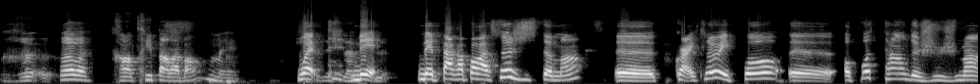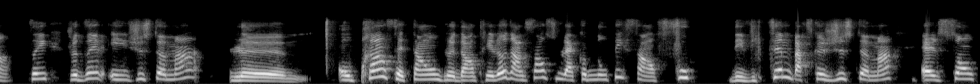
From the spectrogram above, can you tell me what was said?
re ouais, ouais. rentrer par la bande, mais. Ouais, mais, mais par rapport à ça, justement, euh, Chrysler est pas, euh, a pas tant de jugement. sais, Je veux dire, et justement, le, on prend cet angle d'entrée-là dans le sens où la communauté s'en fout des victimes parce que justement, elles sont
